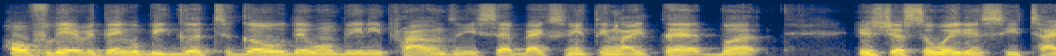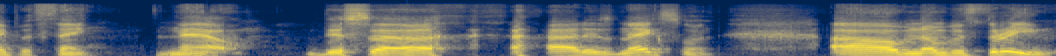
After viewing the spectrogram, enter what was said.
Hopefully everything will be good to go. There won't be any problems, any setbacks, anything like that. But it's just a wait and see type of thing. Now this uh this next one, um number three.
